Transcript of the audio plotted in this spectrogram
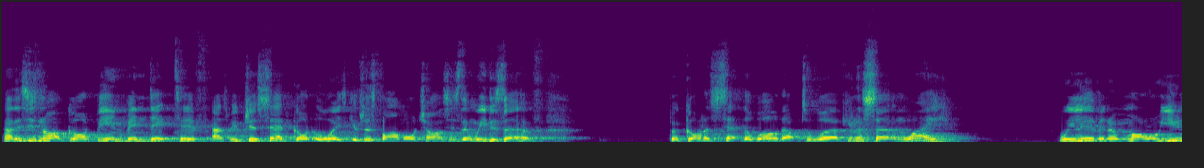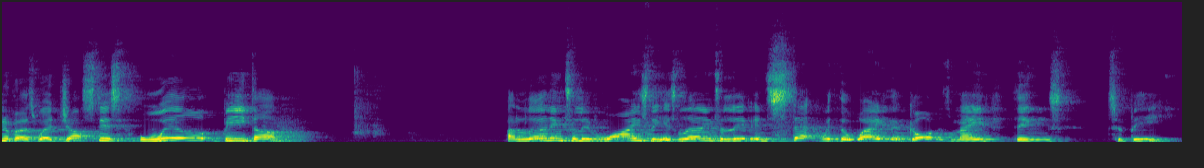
Now, this is not God being vindictive. As we've just said, God always gives us far more chances than we deserve. But God has set the world up to work in a certain way. We live in a moral universe where justice will be done. And learning to live wisely is learning to live in step with the way that God has made things to be.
